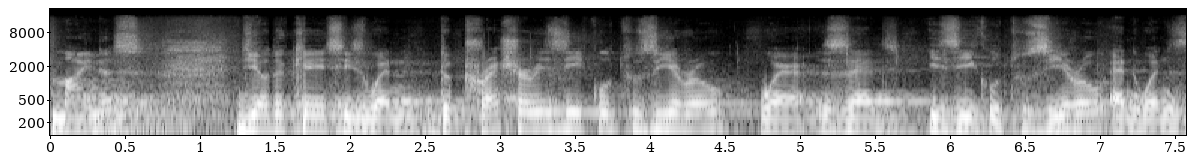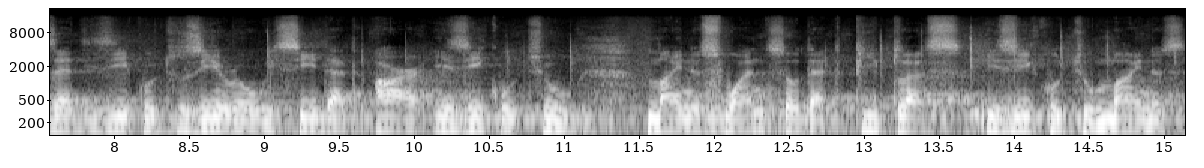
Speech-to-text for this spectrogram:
minus. The other case is when the pressure is equal to zero, where Z is equal to zero, and when Z is equal to zero, we see that R is equal to minus one, so that P plus is equal to minus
